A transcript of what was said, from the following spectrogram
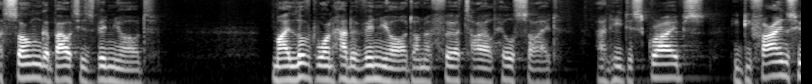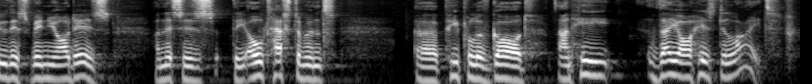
a song about his vineyard. My loved one had a vineyard on a fertile hillside, and he describes, he defines who this vineyard is. And this is the Old Testament uh, people of God, and he, they are his delight.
